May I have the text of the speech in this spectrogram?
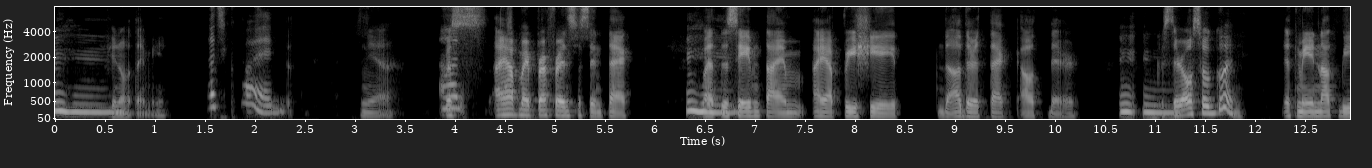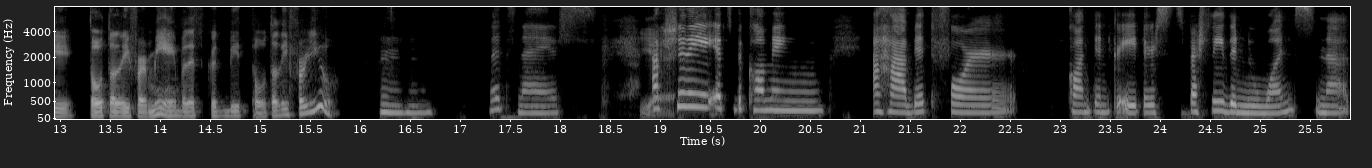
Mhm. If you know what I mean? That's good. Yeah, Uh, because I have my preferences in tech, but at the mhm. same time, I appreciate the other tech out there because they're also good. It may not be totally for me, but it could be totally for you. Mhm. That's nice. Yeah. Actually, it's becoming a habit for content creators, especially the new ones, na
